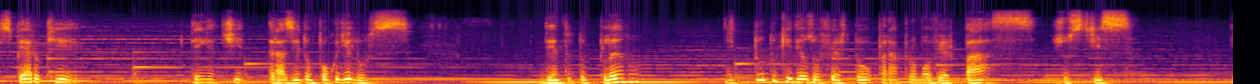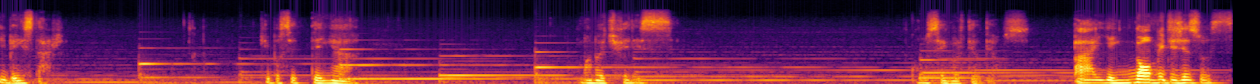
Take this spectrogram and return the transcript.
Espero que tenha te trazido um pouco de luz dentro do plano de tudo que Deus ofertou para promover paz, justiça e bem-estar. Que você tenha uma noite feliz com o Senhor teu Deus. Pai, em nome de Jesus,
